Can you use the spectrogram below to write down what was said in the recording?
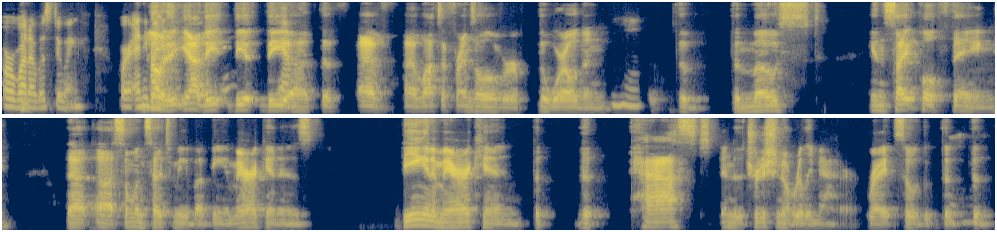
or what hmm. I was doing or anybody. No, yeah, the the the yeah. uh the I have, I have lots of friends all over the world and mm-hmm. the the most insightful thing that uh, someone said to me about being American is being an American, the the past and the tradition don't really matter, right? So the the, mm-hmm. the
